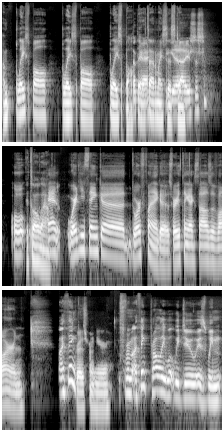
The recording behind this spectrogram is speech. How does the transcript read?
um, Blaseball, Blaseball, Blaseball. There, Okay. it's out of my system. get it out of your system. Well, It's all out. and where do you think uh, Dwarf Planet goes? Where do you think Exiles of Varn I think goes from here? from I think probably what we do is we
